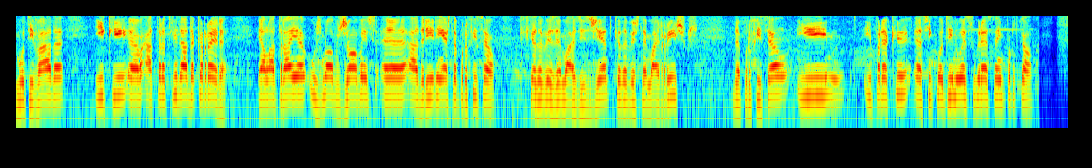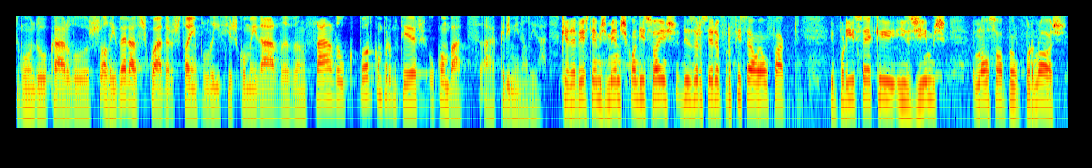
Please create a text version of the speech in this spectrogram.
motivada e que a atratividade da carreira ela atraia os novos jovens a aderirem a esta profissão, que cada vez é mais exigente, cada vez tem mais riscos da profissão e, e para que assim continue a segurança em Portugal. Segundo Carlos Oliveira, as esquadras têm polícias com uma idade avançada, o que pode comprometer o combate à criminalidade. Cada vez temos menos condições de exercer a profissão, é um facto. E por isso é que exigimos, não só por nós,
